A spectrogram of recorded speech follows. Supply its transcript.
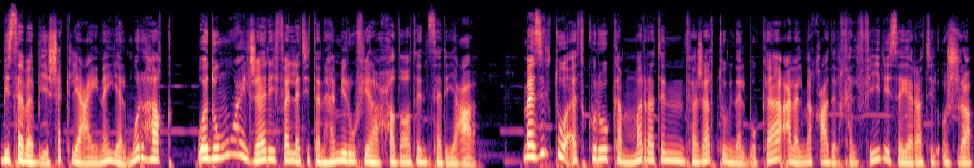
بسبب شكل عيني المرهق ودموع الجارفة التي تنهمر في لحظات سريعة. ما زلت أذكر كم مرة انفجرت من البكاء على المقعد الخلفي لسيارات الأجرة.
